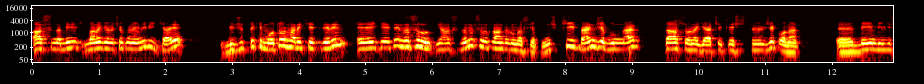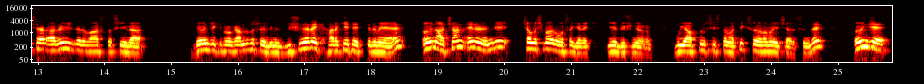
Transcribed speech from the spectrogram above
Aslında benim bana göre çok önemli bir hikaye. Vücuttaki motor hareketlerin EEG'de nasıl yansıdığının sınıflandırılması yapılmış ki bence bunlar daha sonra gerçekleştirilecek olan e, beyin bilgisayar arayüzleri vasıtasıyla bir önceki programda da söylediğimiz düşünerek hareket ettirmeye ön açan en önemli çalışmalar olsa gerek diye düşünüyorum. Bu yaptığım sistematik sıralama içerisinde. Önce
